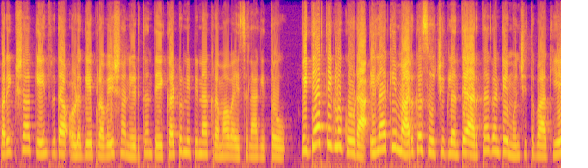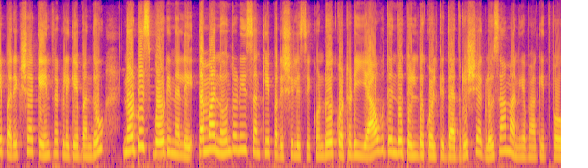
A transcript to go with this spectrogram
ಪರೀಕ್ಷಾ ಕೇಂದ್ರದ ಒಳಗೆ ಪ್ರವೇಶ ನೀಡದಂತೆ ಕಟ್ಟುನಿಟ್ಟಿನ ಕ್ರಮ ವಹಿಸಲಾಗಿತ್ತು. ವಿದ್ಯಾರ್ಥಿಗಳು ಕೂಡ ಇಲಾಖೆ ಮಾರ್ಗಸೂಚಿಗಳಂತೆ ಅರ್ಧ ಗಂಟೆ ಮುಂಚಿತವಾಗಿಯೇ ಪರೀಕ್ಷಾ ಕೇಂದ್ರಗಳಿಗೆ ಬಂದು ನೋಟಿಸ್ ಬೋರ್ಡಿನಲ್ಲಿ ತಮ್ಮ ನೋಂದಣಿ ಸಂಖ್ಯೆ ಪರಿಶೀಲಿಸಿಕೊಂಡು ಕೊಠಡಿ ಯಾವುದೆಂದು ತಿಳಿದುಕೊಳ್ತಿದ್ದ ದೃಶ್ಯಗಳು ಸಾಮಾನ್ಯವಾಗಿದ್ವು.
